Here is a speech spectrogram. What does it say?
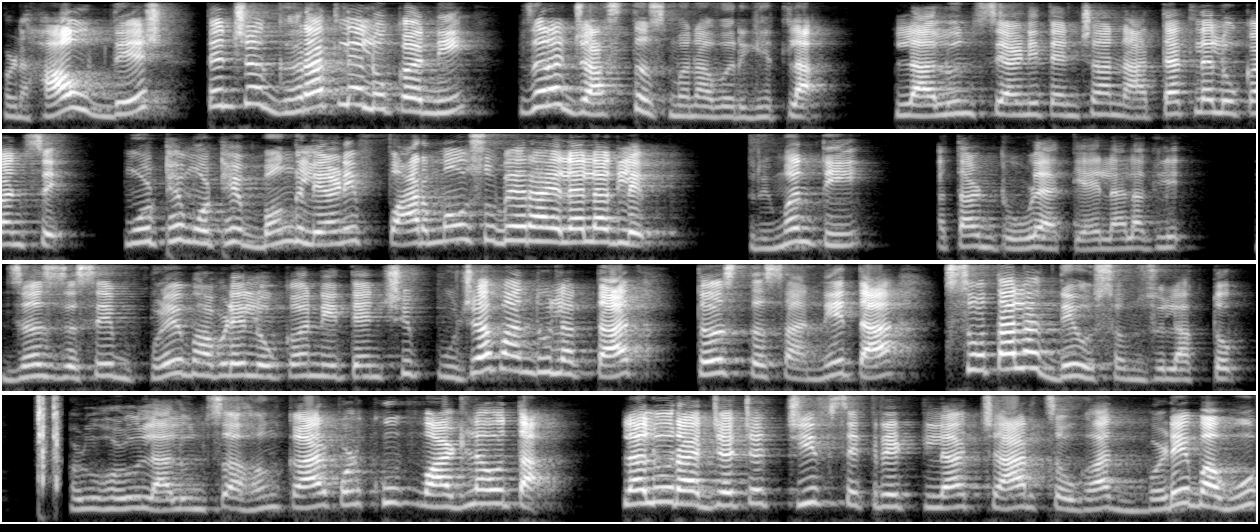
पण हा उपदेश त्यांच्या घरातल्या लोकांनी जरा जास्तच मनावर घेतला. लालूंचे आणि त्यांच्या नात्यातल्या लोकांचे मोठे मोठे बंगले आणि फार्म हाऊस उभे राहायला लागले. श्रीमंती आता डोळ्यात यायला लागली. जसजसे भोळे भाबडे लोक नेत्यांची पूजा बांधू लागतात तस तसा नेता स्वतःला देव समजू लागतो. हळूहळू लालूंचा अहंकार पण खूप वाढला होता. लालू राज्याच्या चीफ सेक्रेटरीला चार चौघात बडे बाबू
